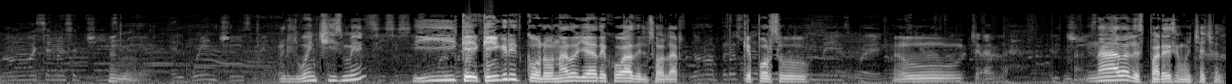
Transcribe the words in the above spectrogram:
No, ese no es el chisme. El buen chisme. El buen chisme. Y que, que Ingrid Coronado ya dejó a Del Solar. Que por su... Uh, chala. Nada les parece, muchachos.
